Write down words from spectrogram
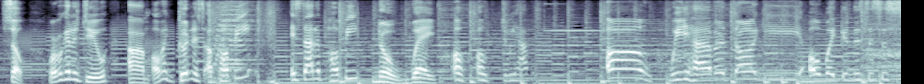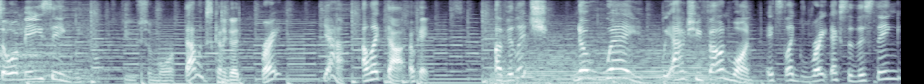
So, what we're gonna do, um, oh my goodness, a puppy? Is that a puppy? No way. Oh, oh, do we have Oh, we have a doggy. Oh my goodness, this is so amazing. We have to do some more. That looks kind of good, right? Yeah, I like that. Okay. A village? No way. We actually found one. It's like right next to this thing.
